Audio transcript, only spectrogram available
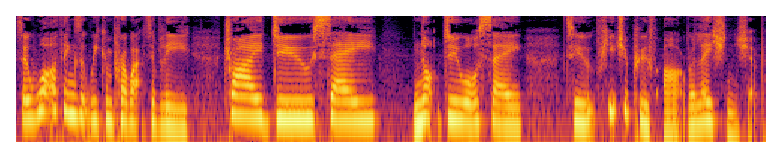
So, what are things that we can proactively try, do, say, not do, or say? To future proof our relationship.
